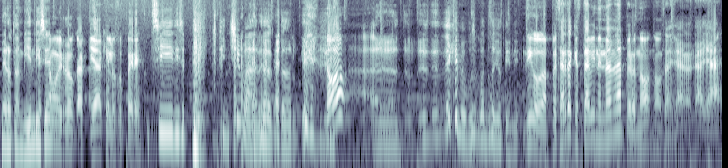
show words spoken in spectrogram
Pero también dice... Está muy roca ya que lo supere. Sí, dice... Pinche madre, doctor. ¿No? Ah, déjeme buscar cuántos años tiene. Digo, a pesar de que está bien enana, pero no, no, o sea, ya, ya, ya.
